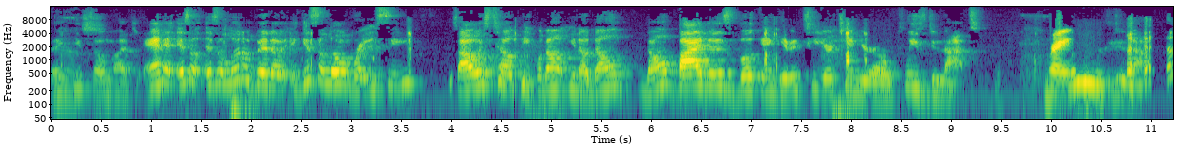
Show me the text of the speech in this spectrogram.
Thank you so much. And it, it's a, it's a little bit of it gets a little racy. So I always tell people don't you know don't don't buy this book and give it to your ten year old. Please do not. Right. Please do not. uh,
